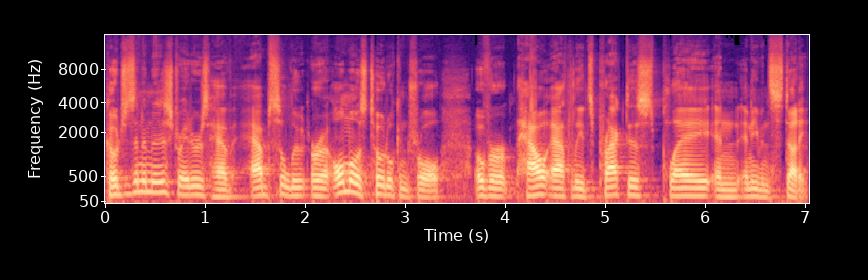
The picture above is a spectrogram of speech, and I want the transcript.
Coaches and administrators have absolute or almost total control over how athletes practice, play, and, and even study.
